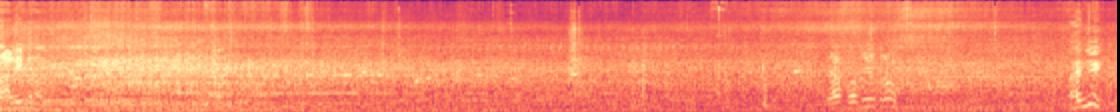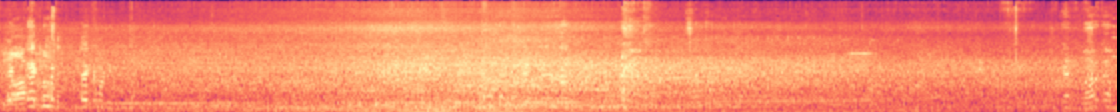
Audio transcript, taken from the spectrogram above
बना ली Ya, foto terus. ਹਾਂਜੀ ਇੱਕ ਲੌਕ। ਮਿੰਟ ਇੱਕ ਮਿੰਟ। ਕੱਟ ਬਾਹਰ ਕੰਮ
